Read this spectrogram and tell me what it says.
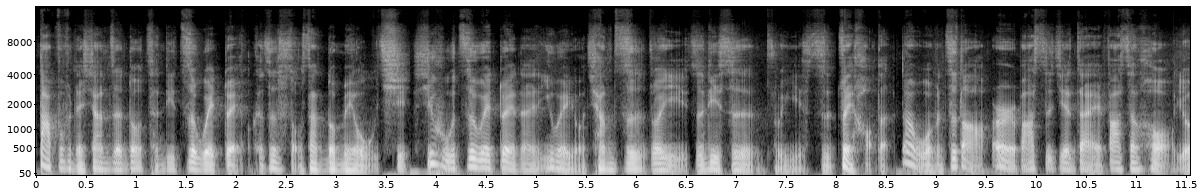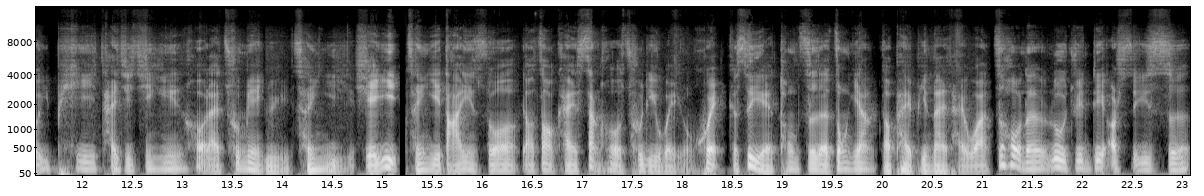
大部分的乡镇都成立自卫队，可是手上都没有武器。西湖自卫队呢，因为有枪支，所以实力是属于是最好的。那我们知道，二二八事件在发生后，有一批台籍精英后来出面与陈仪协议。陈仪答应说要召开善后处理委员会，可是也通知了中央要派兵来台湾。之后呢，陆军第二十一师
